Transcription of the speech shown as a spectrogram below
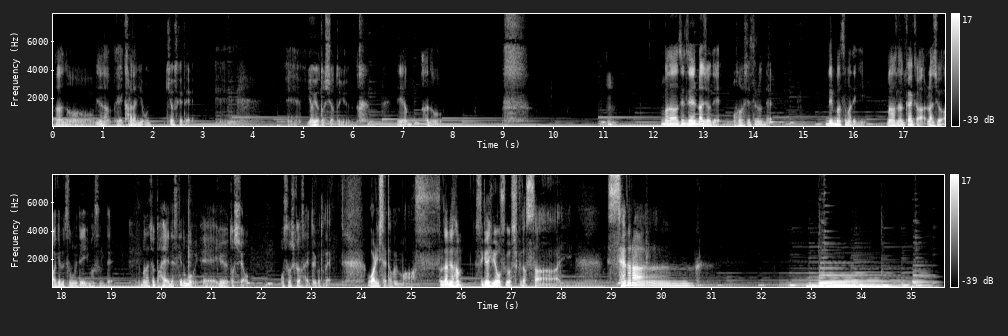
あの皆さん、えー、体に気をつけて、えーえー、良いお年をという。いやあのうん。まだ全然ラジオでお話しするんで年末までにまあ何回かラジオ上げるつもりでいますんでまだちょっと早いですけども、えー、良いお年をお過ごしくださいということで終わりにしたいと思います。それでは皆さん、素敵な日々をお過ごしください。さよなら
